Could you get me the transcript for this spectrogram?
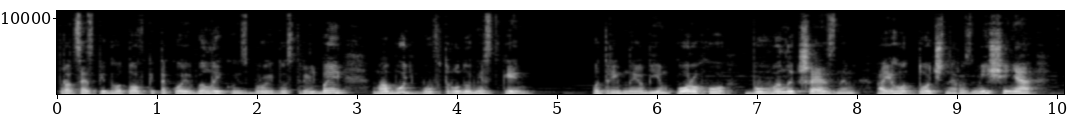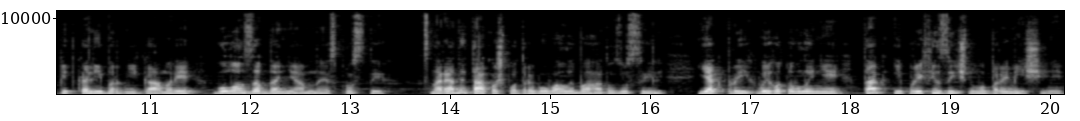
Процес підготовки такої великої зброї до стрільби, мабуть, був трудомістким. Потрібний об'єм пороху був величезним, а його точне розміщення в підкаліберній камері було завданням не з простих. Снаряди також потребували багато зусиль, як при їх виготовленні, так і при фізичному переміщенні.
